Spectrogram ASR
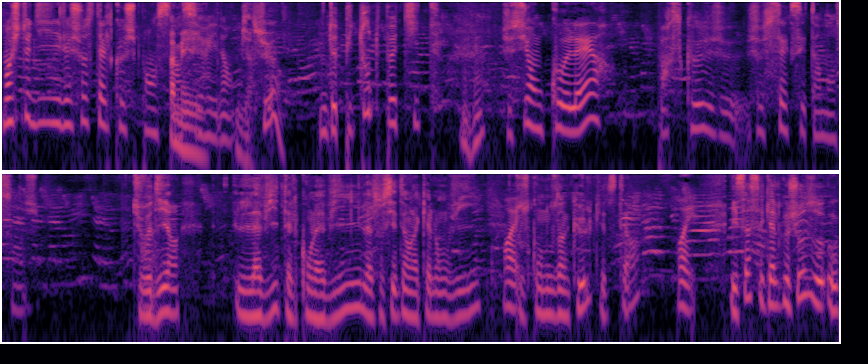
Moi, je te dis les choses telles que je pense, Ah, hein, mais- Cyril. hein. Bien sûr. Depuis toute petite, Mhm. je suis en colère parce que je, je sais que c'est un mensonge. Tu veux Ouais. dire la vie telle qu'on la vit, la société dans laquelle on vit, Ouais. tout ce qu'on nous inculque, etc. Ouais. Et ça, c'est quelque chose au-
